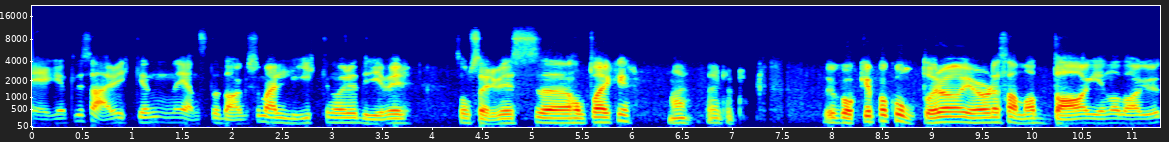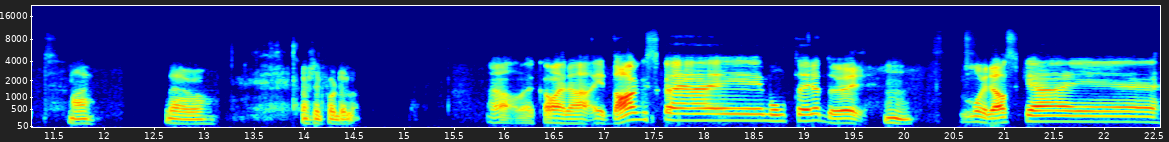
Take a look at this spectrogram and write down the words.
egentlig så er det jo ikke en eneste dag som er lik når du driver som servicehåndverker. Nei, det er klart. Du går ikke på kontoret og gjør det samme dag inn og dag ut. Nei. Det er jo kanskje et fordel, da. Ja, det kan være I dag skal jeg montere dør. Mm. I morgen skal jeg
